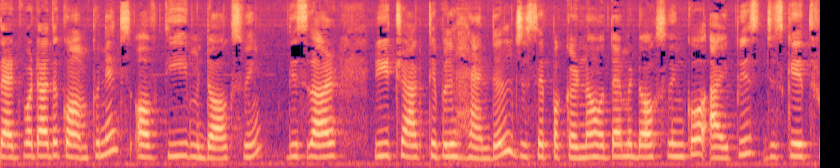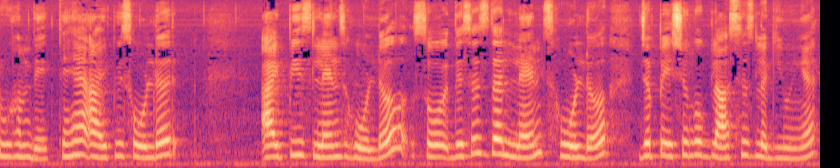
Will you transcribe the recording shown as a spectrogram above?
that what are the components of the Madoc's wing? These are retractable handle जिससे पकड़ना होता है हमें डॉग स्विंग को आई पीस जिसके थ्रू हम देखते हैं eye piece holder eye piece lens holder so this is the lens holder जब पेशेंट को ग्लासेस लगी हुई हैं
